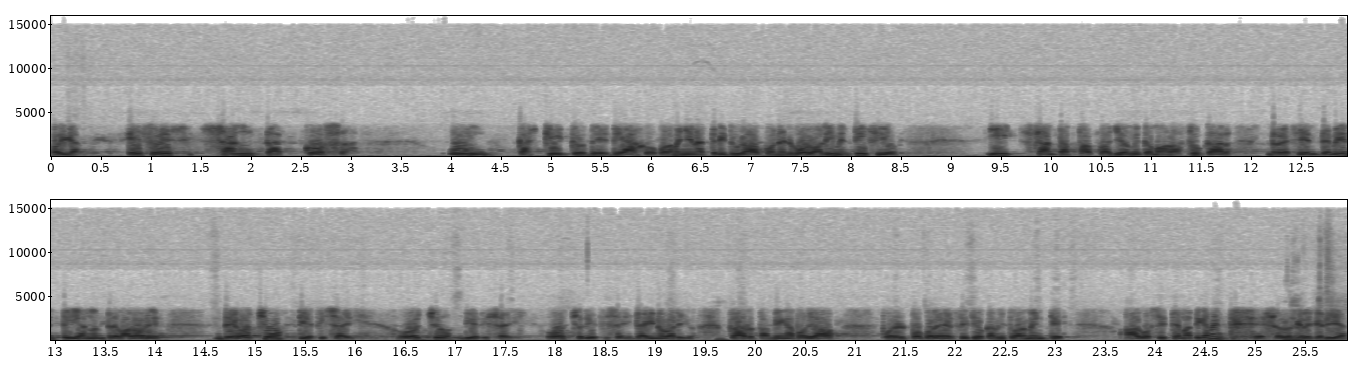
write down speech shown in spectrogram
oiga, eso es santa cosa. Un casquito de, de, ajo por la mañana triturado con el bolo alimenticio y Santa Pascua. Yo me he tomado el azúcar recientemente y ando entre valores de 8, 16. 8, 16. 8, 16, de ahí no varío. Claro, también apoyado por el poco de ejercicio que habitualmente hago sistemáticamente. Eso es lo que le quería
